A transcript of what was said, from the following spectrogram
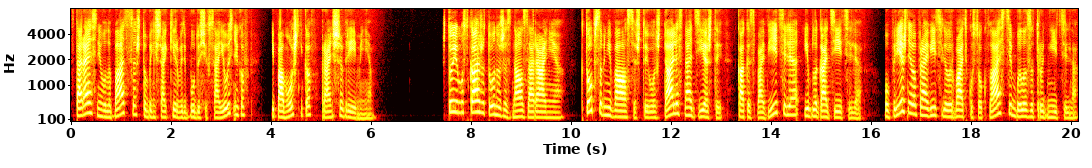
стараясь не улыбаться, чтобы не шокировать будущих союзников и помощников раньше времени. Что ему скажут, он уже знал заранее. Кто б сомневался, что его ждали с надеждой, как избавителя и благодетеля. У прежнего правителя урвать кусок власти было затруднительно.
